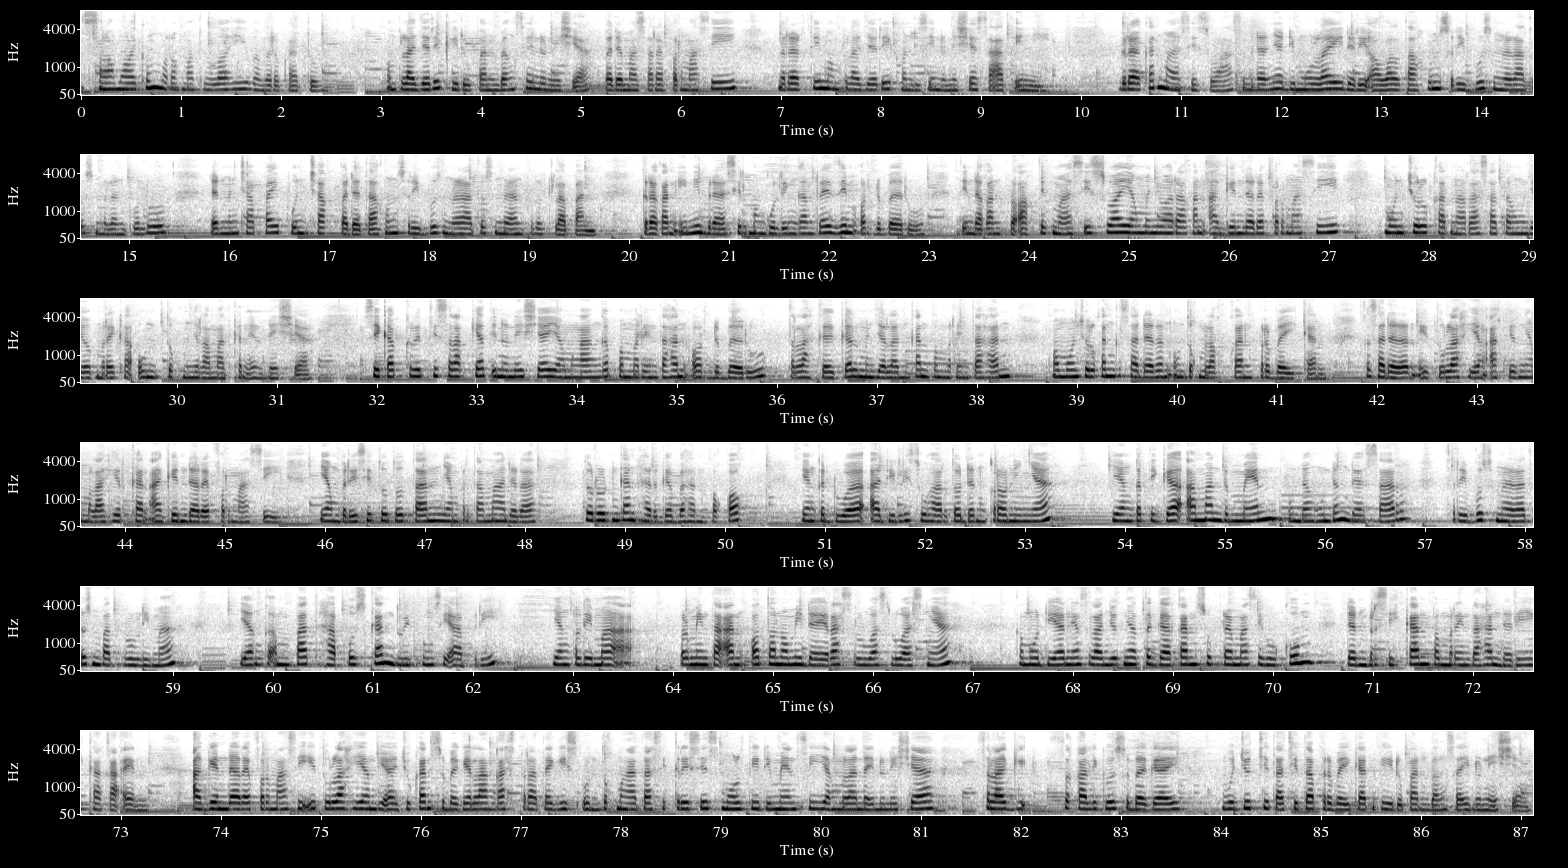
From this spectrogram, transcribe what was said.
Assalamualaikum warahmatullahi wabarakatuh. Mempelajari kehidupan bangsa Indonesia pada masa reformasi berarti mempelajari kondisi Indonesia saat ini. Gerakan mahasiswa sebenarnya dimulai dari awal tahun 1990 dan mencapai puncak pada tahun 1998. Gerakan ini berhasil menggulingkan rezim Orde Baru. Tindakan proaktif mahasiswa yang menyuarakan agenda reformasi muncul karena rasa tanggung jawab mereka untuk menyelamatkan Indonesia. Sikap kritis rakyat Indonesia yang menganggap pemerintahan Orde Baru telah gagal menjalankan pemerintahan memunculkan kesadaran untuk melakukan perbaikan. Kesadaran itulah yang akhirnya melahirkan agenda reformasi yang berisi tuntutan. Yang pertama adalah turunkan harga bahan pokok, yang kedua adili Soeharto dan kroninya, yang ketiga amandemen Undang-Undang Dasar 1945, yang keempat hapuskan dui fungsi ABRI, yang kelima permintaan otonomi daerah seluas-luasnya, Kemudian yang selanjutnya tegakkan supremasi hukum dan bersihkan pemerintahan dari KKN. Agenda reformasi itulah yang diajukan sebagai langkah strategis untuk mengatasi krisis multidimensi yang melanda Indonesia selagi, sekaligus sebagai wujud cita-cita perbaikan kehidupan bangsa Indonesia.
